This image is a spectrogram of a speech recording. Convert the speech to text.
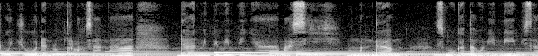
terwujud dan belum terlaksana dan mimpi-mimpinya masih memendam. Semoga tahun ini bisa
